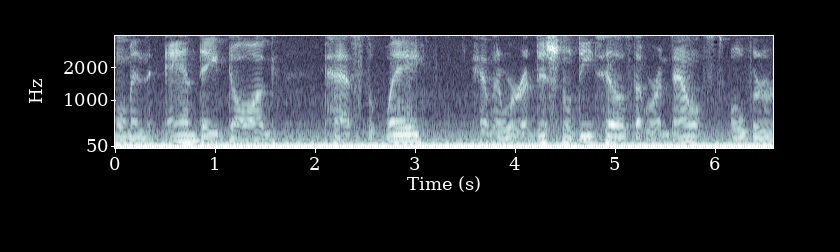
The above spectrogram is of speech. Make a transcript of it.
woman and a dog passed away. And there were additional details that were announced over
